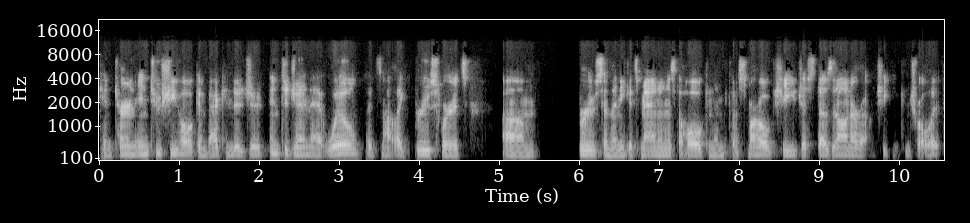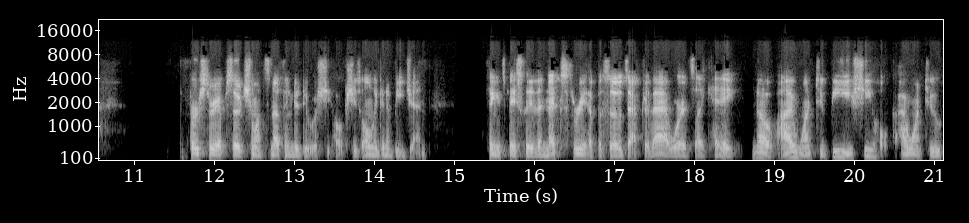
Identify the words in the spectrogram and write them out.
can turn into She Hulk and back into, into Jen at will. It's not like Bruce, where it's um, Bruce and then he gets mad and is the Hulk and then becomes Smart Hulk. She just does it on her own. She can control it. The first three episodes, she wants nothing to do with She Hulk. She's only going to be Jen I think it's basically the next three episodes after that where it's like, hey, no, I want to be She-Hulk. I want to,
